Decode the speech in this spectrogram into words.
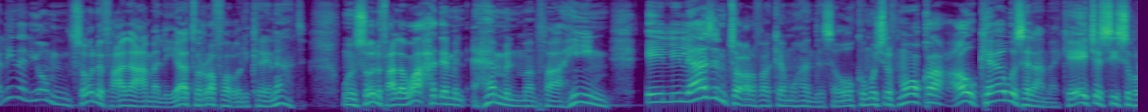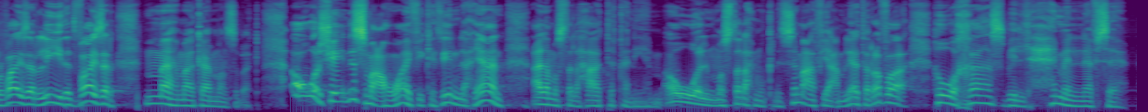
خلينا اليوم نسولف على عمليات الرفع والكرينات ونسولف على واحدة من أهم المفاهيم اللي لازم تعرفها كمهندس أو كمشرف موقع أو كأبو سلامة ك HSE supervisor lead advisor مهما كان منصبك. أول شيء نسمع هواي في كثير من الأحيان على مصطلحات تقنية. أول مصطلح ممكن نسمعه في عمليات الرفع هو خاص بالحمل نفسه.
